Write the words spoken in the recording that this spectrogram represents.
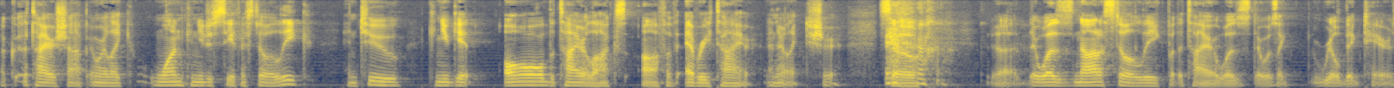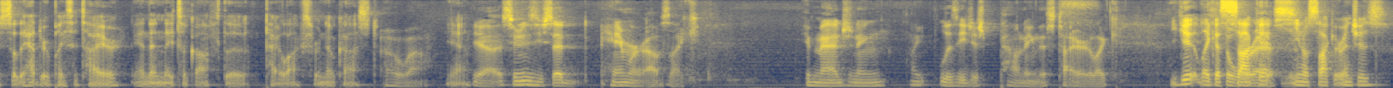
a, a tire shop, and we're like, one, can you just see if there's still a leak, and two, can you get all the tire locks off of every tire? And they're like, sure. So uh, there was not a still a leak, but the tire was there was like real big tears, so they had to replace a tire, and then they took off the tire locks for no cost. Oh wow. Yeah, Yeah, as soon as you said hammer, I was like imagining like Lizzie just pounding this tire. Like, you get like a Thor socket, you know, socket wrenches.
